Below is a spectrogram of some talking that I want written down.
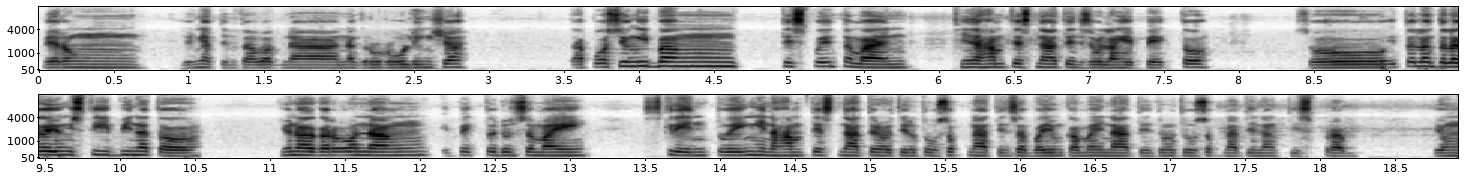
merong, yun nga, tinatawag na nagro-rolling siya. Tapos, yung ibang test point naman, sinaham test natin is walang epekto. So, ito lang talaga yung Stevie na to, yung nakakaroon ng epekto dun sa may screen tuwing hinaham test natin o tinutusok natin sa yung kamay natin, tinutusok natin ng test prob, yung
